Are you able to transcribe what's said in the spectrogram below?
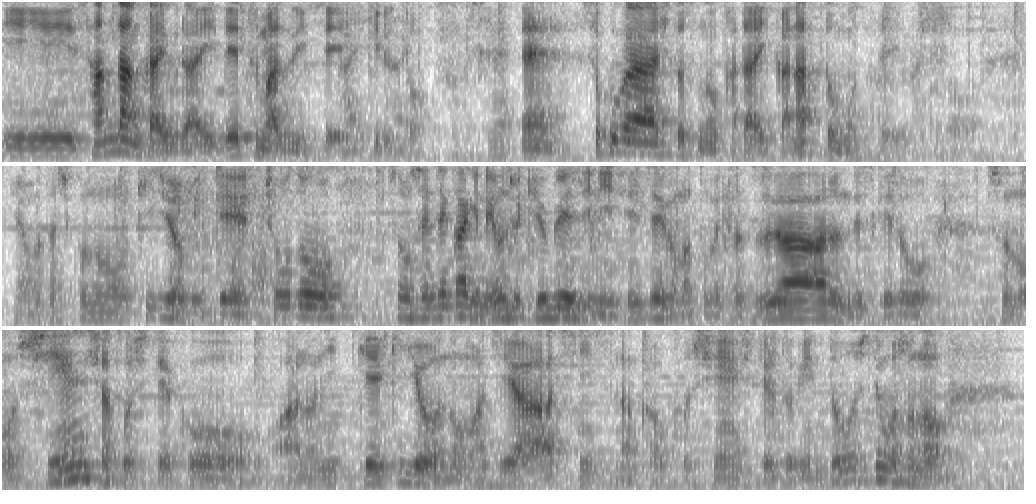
3段階ぐらいでつまずいていると、えそこが一つの課題かなと思っています。いや私この記事を見てちょうどその宣伝会議の49ページに先生がまとめた図があるんですけどその支援者としてこうあの日系企業のアジア進出なんかをこう支援してる時にどうしてもその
